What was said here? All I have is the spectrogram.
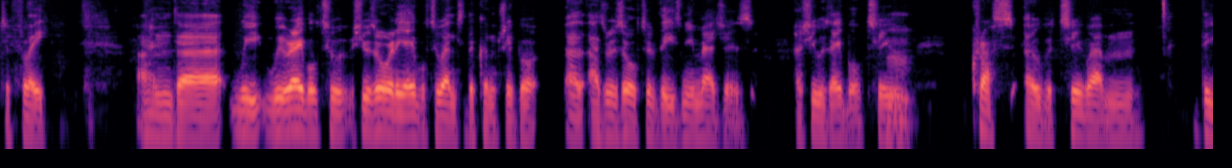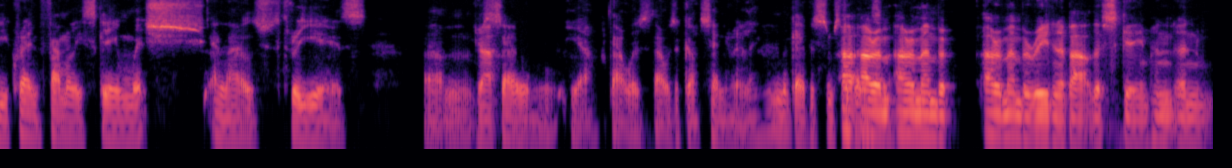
to flee. and uh, we we were able to. She was already able to enter the country, but uh, as a result of these new measures, uh, she was able to mm. cross over to um, the Ukraine Family Scheme, which allows three years. Um, yeah. So yeah, that was that was a godsend. Really, it gave us some. I, I, rem- I, remember I remember reading about this scheme, and and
